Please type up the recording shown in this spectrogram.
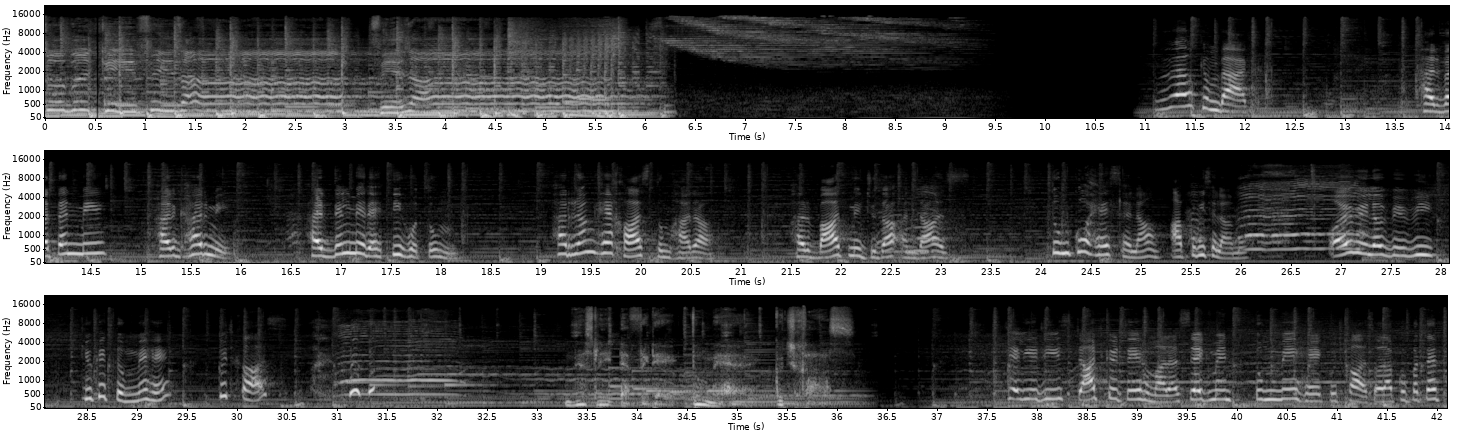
सुबह की फिजा फिजा। Welcome back हर वतन में, हर घर में, हर दिल में रहती हो तुम। हर रंग है ख़ास तुम्हारा। हर बात में जुदा अंदाज। तुमको है सलाम। आपको भी सलाम है। और मेरा बेबी क्योंकि तुम में है कुछ खास। नेस्ले एवरीडे तुम में है कुछ खास। चलिए जी स्टार्ट करते हैं हमारा सेगमेंट तुम में है कुछ खास। और आपको पता है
